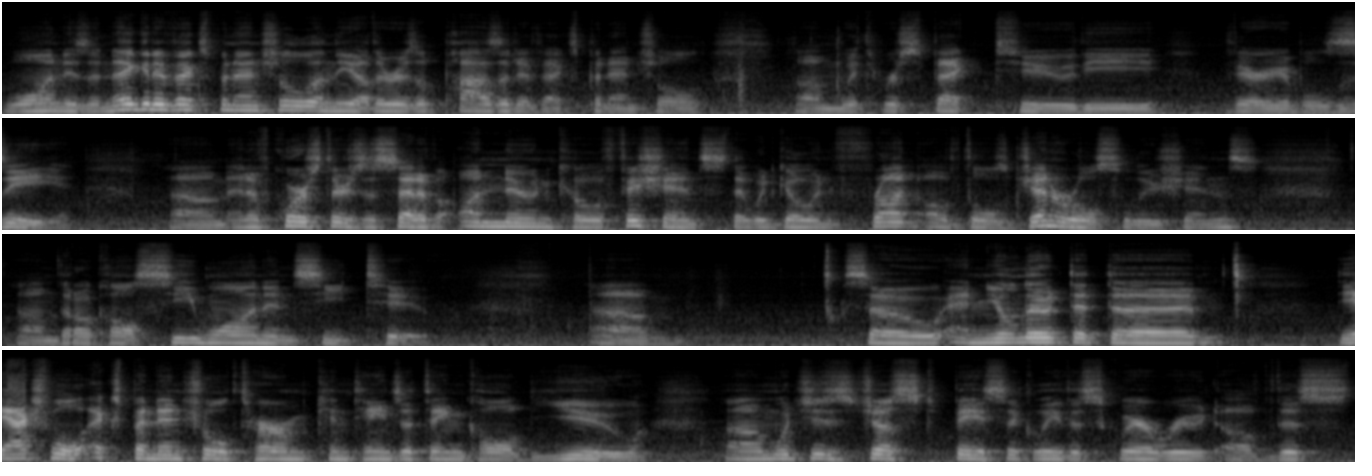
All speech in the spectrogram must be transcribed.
One is a negative exponential and the other is a positive exponential um, with respect to the variable z. Um, and of course, there's a set of unknown coefficients that would go in front of those general solutions um, that I'll call C1 and C2. Um, so, and you'll note that the the actual exponential term contains a thing called u, um, which is just basically the square root of this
